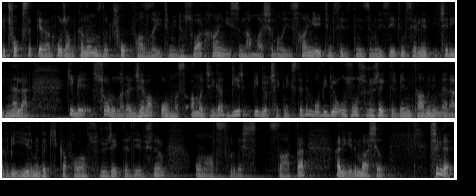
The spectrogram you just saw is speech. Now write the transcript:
ve çok sık gelen hocam kanalınızda çok fazla eğitim videosu var hangisinden başlamalıyız hangi eğitim serisini izlemeliyiz eğitim serilerin içeriği neler gibi sorulara cevap olması amacıyla bir video çekmek istedim. Bu video uzun sürecektir. Benim tahminim herhalde bir 20 dakika falan sürecektir diye düşünüyorum. 16.05 saatler. Hadi gelin başlayalım. Şimdi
